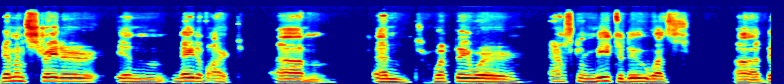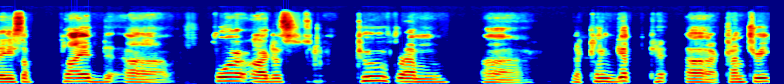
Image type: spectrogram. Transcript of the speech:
demonstrator in native art. Um, and what they were asking me to do was uh, they supplied uh, four artists, two from uh, the Tlingit uh, country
